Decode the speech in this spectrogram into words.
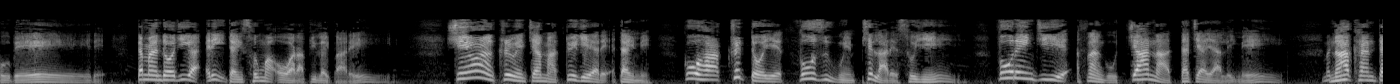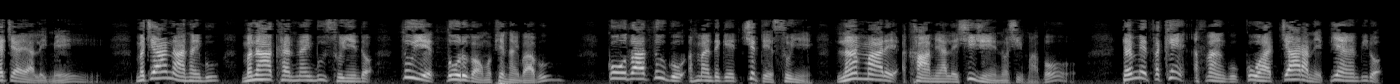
ဖို့ပဲတဲ့တမန်တော်ကြီးကအဲ့ဒီအတိုင်းဆုံးမဩဝါဒပြုလိုက်ပါတယ်ရှင်ယောဟန်ခရစ်ဝင်ကျမ်းမှာတွေ့ကြရတဲ့အတိုင်းပဲကိုဟာခရစ်တော်ရဲ့သိုးစုဝင်ဖြစ်လာတဲ့ဆိုရင်သိုးရင်းကြီးရဲ့အသံကိုကြားနာတတ်ကြရလိမ့်မယ် နာခံတတ်ကြရလိမ့်မယ်မကြားနာနိုင်ဘူးမနာခံနိုင်ဘူးဆိုရင်တော့သူ့ရဲ့သိုးတကောင်မဖြစ်နိုင်ပါဘူးကိုသာသူ့ကိုအမှန်တကယ်ချစ်တယ်ဆိုရင်လမ်းမတဲ့အခါများလည်းရှိရင်တော့ရှိမှာပေါ့ဒါပေမဲ့သခင်အသံကိုကိုဟာကြားတာနဲ့ပြန်ပြီးတော့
